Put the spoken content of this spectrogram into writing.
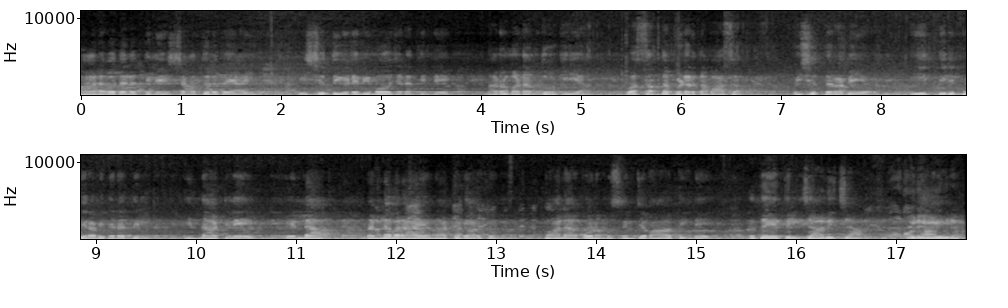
മാനവതലത്തിലെ ശാന്തുലതയായി വിശുദ്ധിയുടെ വിമോചനത്തിന്റെ നറുമണം തൂകിയ വസന്തം വിടർന്ന മാസം. വിശുദ്ധ റബിയ ഈ തിരുപ്പിറവി ദിനത്തിൽ ഇന്നാട്ടിലെ എല്ലാ നല്ലവരായ നാട്ടുകാർക്കും പാലാങ്കോണം മുസ്ലിം ജമാഅത്തിന്റെ ഹൃദയത്തിൽ ചാലിച്ച ഒരായിരം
